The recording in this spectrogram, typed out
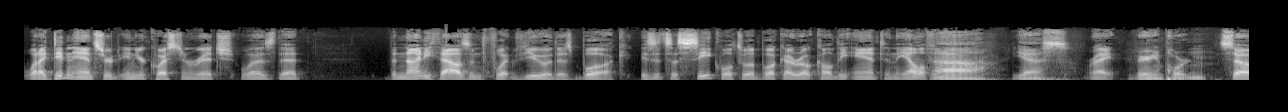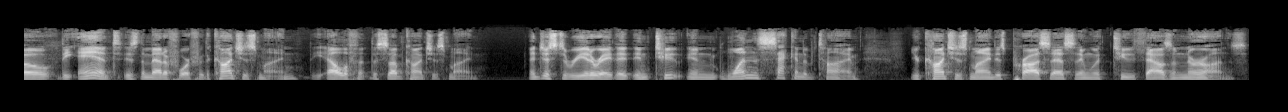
what I didn't answer in your question, Rich, was that the 90,000 foot view of this book is it's a sequel to a book I wrote called The Ant and the Elephant. Ah, yes. right. Very important. So the ant is the metaphor for the conscious mind, the elephant, the subconscious mind. And just to reiterate, in two, in one second of time, your conscious mind is processing with 2,000 neurons.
